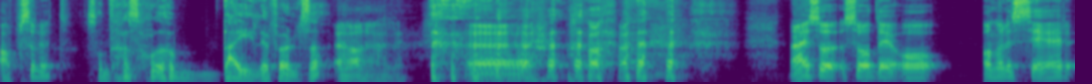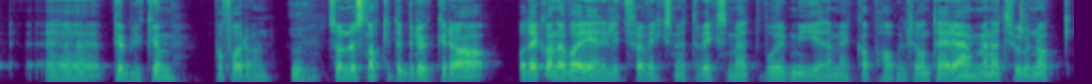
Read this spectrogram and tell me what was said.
Absolutt. Så det er sånn deilig følelse. Ja, det er herlig. Nei, så, så, det å analysere eh, publikum på forhånd mm. Så når du snakker til brukere, og det kan jo variere litt fra virksomhet til virksomhet hvor mye de er kapable til å håndtere, men jeg tror nok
